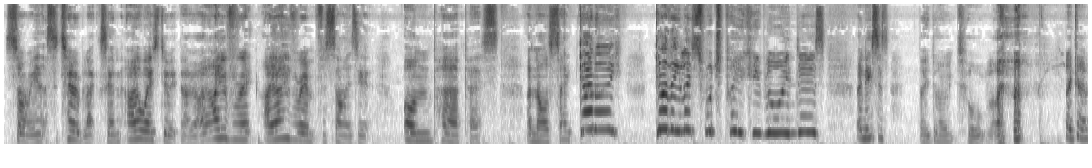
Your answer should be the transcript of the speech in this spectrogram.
Sorry, that's a terrible accent. I always do it though. I over I overemphasize it on purpose, and I'll say, "Gary, Gary, let's watch Peaky Blinders," and he says, "They don't talk like that." I go,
